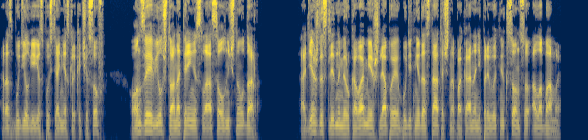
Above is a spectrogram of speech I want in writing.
разбудил ее спустя несколько часов, он заявил, что она перенесла солнечный удар. Одежды с длинными рукавами и шляпы будет недостаточно, пока она не привыкнет к солнцу Алабамы.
